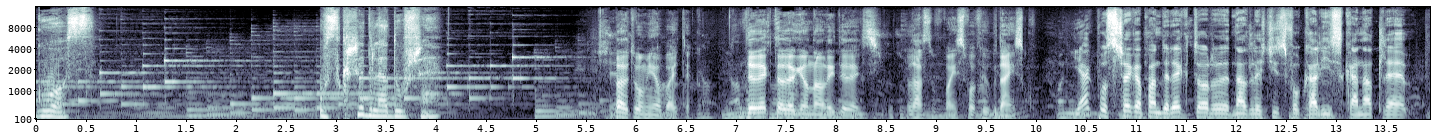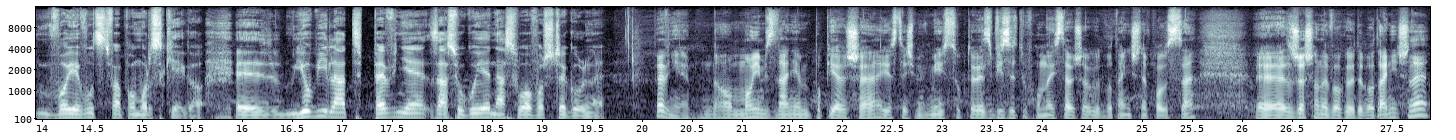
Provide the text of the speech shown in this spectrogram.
Głos. Uskrzydla duszę. Bartłomiej Obajtek, dyrektor Regionalnej Dyrekcji Lasów Państwowych w Gdańsku. Jak postrzega pan dyrektor nadleśnictwo Kaliska na tle województwa pomorskiego? Y, Jubilat pewnie zasługuje na słowo szczególne. Pewnie. No, moim zdaniem, po pierwsze, jesteśmy w miejscu, które jest wizytówką, najstarszy ogród botaniczny w Polsce, e, zrzeszony w ogrody botaniczne,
